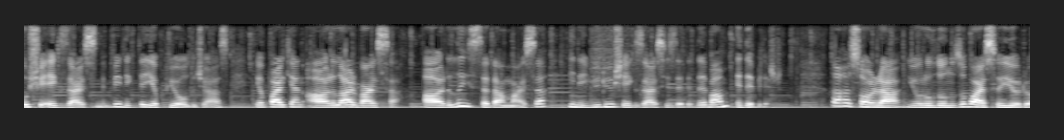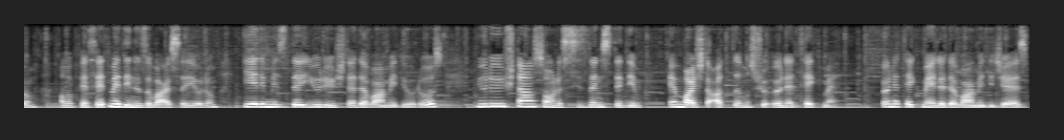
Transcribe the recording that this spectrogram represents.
koşu egzersizini birlikte yapıyor olacağız. Yaparken ağrılar varsa, ağrılı hisseden varsa yine yürüyüş egzersizleri de devam edebilir. Daha sonra yorulduğunuzu varsayıyorum ama pes etmediğinizi varsayıyorum. Yerimizde yürüyüşte devam ediyoruz. Yürüyüşten sonra sizden istediğim en başta attığımız şu öne tekme. Öne tekme ile devam edeceğiz.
